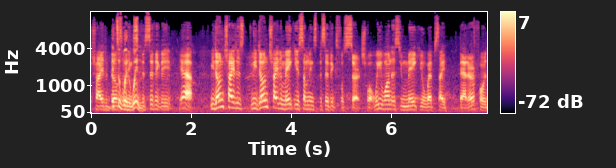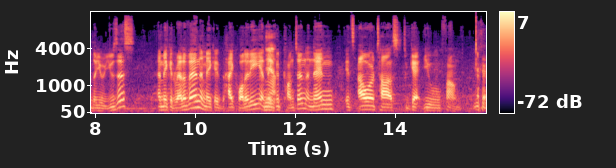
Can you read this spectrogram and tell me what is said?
try to build It's a something win-win. specifically. Yeah, we don't try to we don't try to make you something specific for search. What we want is to make your website better for the, your users and make it relevant and make it high quality and Yeah. make good content, and then it's our task to get you found. Okay.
